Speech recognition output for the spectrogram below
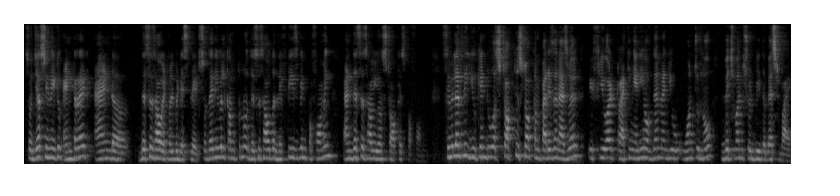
So just you need to enter it and uh, this is how it will be displayed. So then you will come to know this is how the Nifty has been performing and this is how your stock is performing. Similarly, you can do a stock to stock comparison as well if you are tracking any of them and you want to know which one should be the best buy.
